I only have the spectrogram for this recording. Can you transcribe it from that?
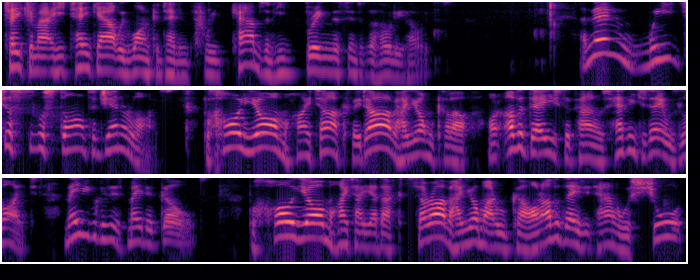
take him out, he'd take out with one containing three cabs, and he'd bring this into the Holy Holies. And then we just sort of start to generalize. On other days the pan was heavy, today it was light. Maybe because it's made of gold. On other days its handle was short,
